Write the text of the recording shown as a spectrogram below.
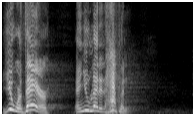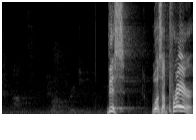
you were there and you let it happen. This was a prayer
